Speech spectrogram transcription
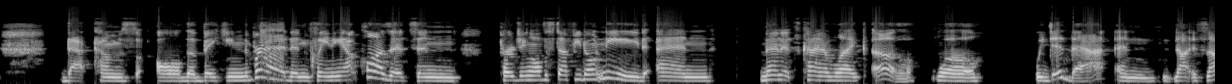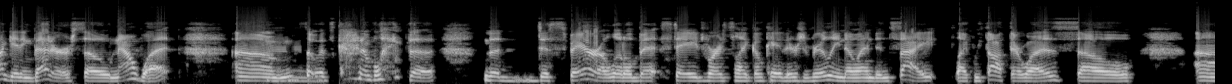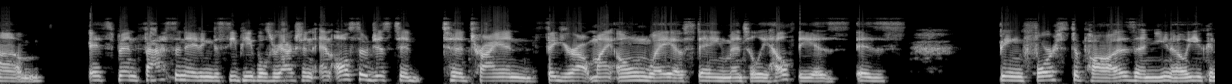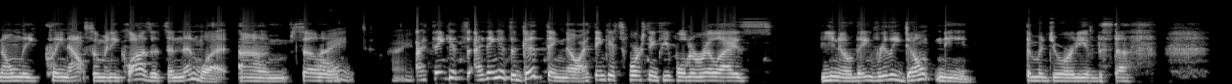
that comes all the baking the bread and cleaning out closets and purging all the stuff you don't need. And then it's kind of like, oh, well, we did that and not, it's not getting better. So now what? Um, mm-hmm. So it's kind of like the the despair a little bit stage where it's like, okay, there's really no end in sight, like we thought there was. So um, it's been fascinating to see people's reaction, and also just to to try and figure out my own way of staying mentally healthy is is being forced to pause and you know you can only clean out so many closets and then what um so right, right. i think it's i think it's a good thing though i think it's forcing people to realize you know, they really don't need the majority of the stuff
